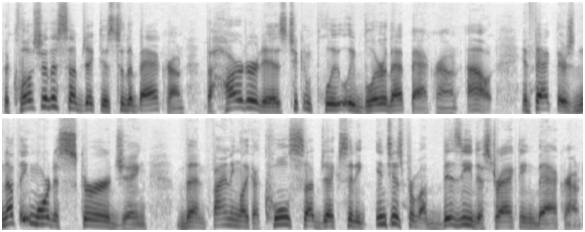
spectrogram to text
The closer the subject is to the background, the harder it is to completely blur that background out. In fact, there's nothing more discouraging than finding like a cool subject sitting inches from a busy, distracting background.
